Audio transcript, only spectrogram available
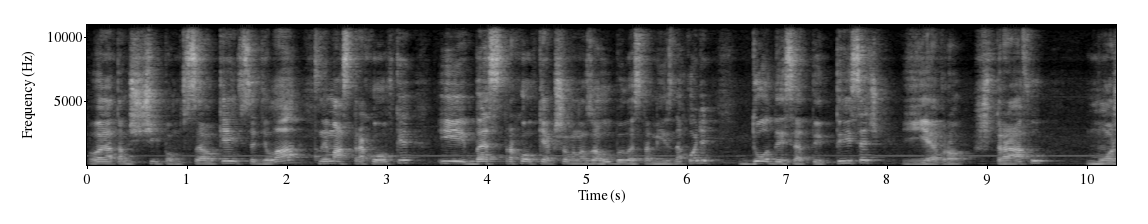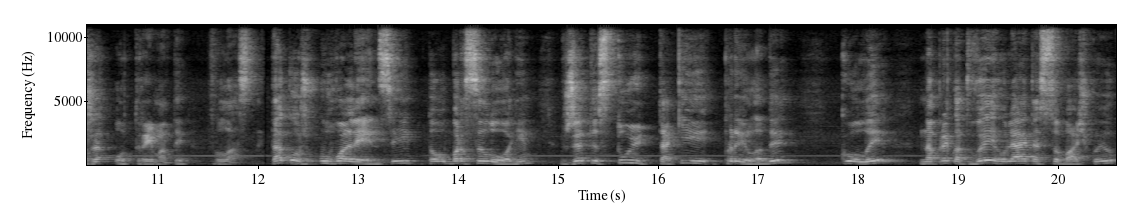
вона там з чіпом, все окей, все діла, нема страховки, і без страховки, якщо вона загубилась, там її знаходять, до 10 тисяч євро штрафу може отримати власник. Також у Валенції та у Барселоні вже тестують такі прилади, коли, наприклад, ви гуляєте з собачкою.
